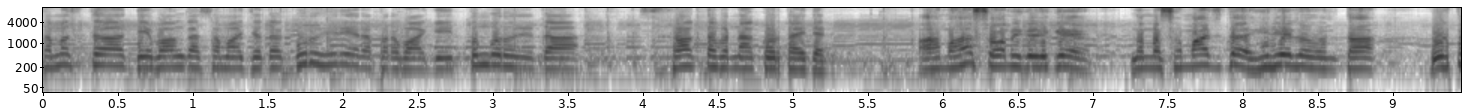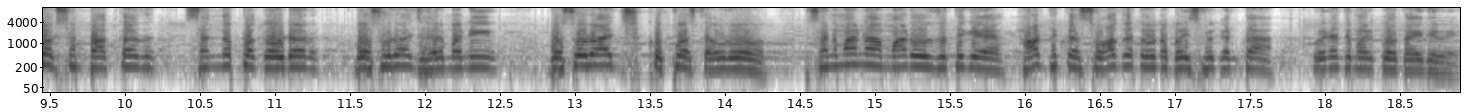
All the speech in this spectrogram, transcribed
ಸಮಸ್ತ ದೇವಾಂಗ ಸಮಾಜದ ಗುರು ಹಿರಿಯರ ಪರವಾಗಿ ತುಂಬ ಹೃದಯದ ಸ್ವಾಗತವನ್ನ ಕೋರ್ತಾ ಇದ್ದೇನೆ. ಆ ಮಹಾಸ್ವಾಮಿಗಳಿಗೆ ನಮ್ಮ ಸಮಾಜದ ಹಿರಿಯರಾದಂಥ ವಿರೂಪಾಕ್ಷ ಸಂಗಪ್ಪ ಗೌಡರ್, ಬಸವರಾಜ್ ಹರಮನಿ, ಬಸವರಾಜ್ ಕುಪ್ಪಸ್ತ್ ಅವರು ಸನ್ಮಾನ ಮಾಡುವ ಜೊತೆಗೆ ಹಾರ್ದಿಕ ಸ್ವಾಗತವನ್ನು ಬಯಸಬೇಕಂತ ವಿನಂತಿ ಮಾಡಿಕೊಳ್ತಾ ಇದ್ದೇವೆ.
